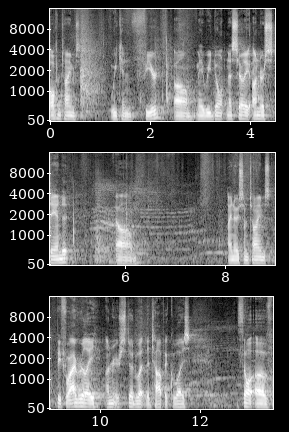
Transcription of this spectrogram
oftentimes we can fear. Um, maybe we don't necessarily understand it. Um, I know sometimes before I really understood what the topic was, thought of,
